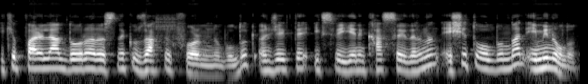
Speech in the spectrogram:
İki paralel doğru arasındaki uzaklık formülünü bulduk. Öncelikle x ve y'nin katsayılarının eşit olduğundan emin olun.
